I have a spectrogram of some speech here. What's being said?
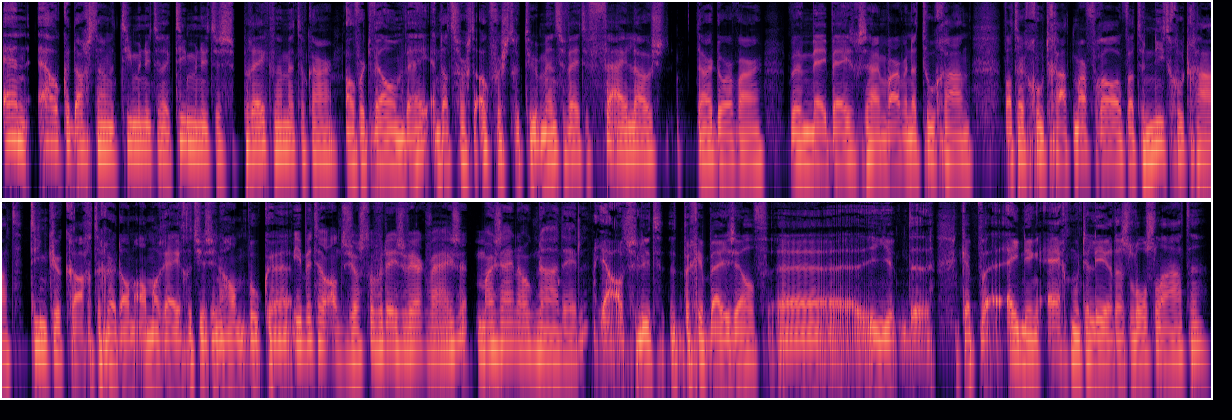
En elke dag staan we tien minuten, tien minuten spreken we met elkaar over het wel en wee. En dat zorgt ook voor structuur. Mensen weten feilloos daardoor waar we mee bezig zijn, waar we naartoe gaan, wat er goed gaat, maar vooral ook wat er niet goed gaat. Tien keer krachtiger dan allemaal regeltjes in handboeken. Je bent heel enthousiast over deze werkwijze, maar zijn er ook nadelen? Ja, absoluut. Het begint bij jezelf. Uh, je, de, ik heb één ding echt moeten leren, dat is loslaten.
